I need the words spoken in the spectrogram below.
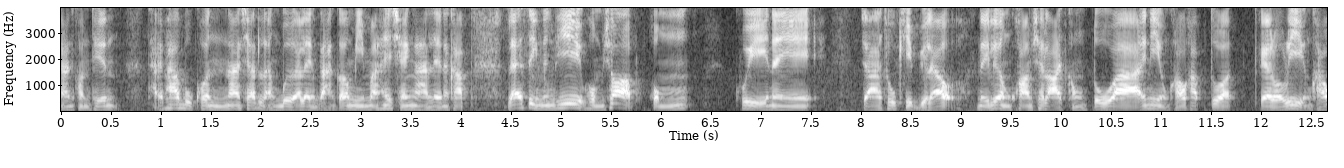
งานคอนเทนต์ถ่ายภาพบุคคลหน้าแชทหลังเบอร์อะไรต่างๆก็มีมาให้ใช้งานเลยนะครับ และสิ่งหนึ่งที่ผมชอบผมคุยในจาทุกคลิปอยู่แล้ว ในเรื่องความฉลาดของตัวไอ้นี่ของเขาครับตัวแกลเลอรี่ของเขา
